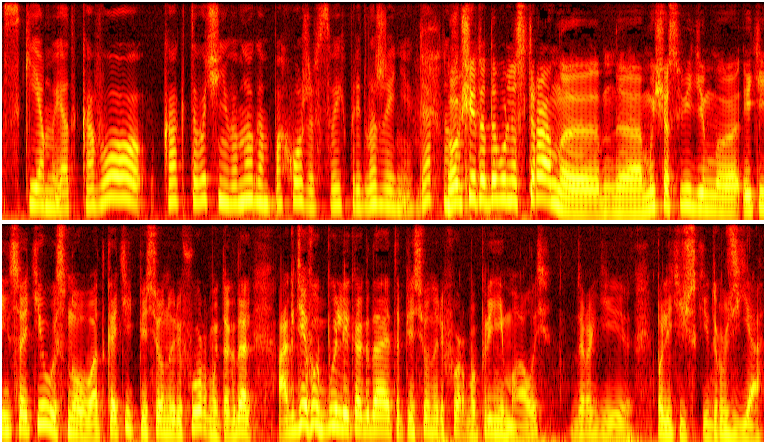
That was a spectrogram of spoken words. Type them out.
с кем и от кого, как-то очень во многом похожи в своих предложениях. Да? Ну, Потому вообще это довольно странно. Э, Мы сейчас видим э, эти инициативы снова, откатить пенсионную реформу и так далее. А где вы были, когда эта пенсионная реформа принималась, дорогие политические друзья?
